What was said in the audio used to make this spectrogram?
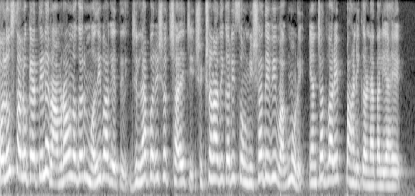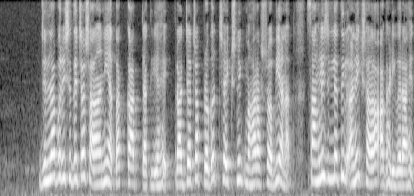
पलूस तालुक्यातील रामराव नगर मधीबाग येथील जिल्हा परिषद शाळेची शिक्षणाधिकारी सौ निशादेवी वाघमोडे यांच्याद्वारे पाहणी करण्यात आली आहे. जिल्हा परिषदेच्या शाळांनी आता कात टाकली आहे. राज्याच्या प्रगत शैक्षणिक महाराष्ट्र अभियानात सांगली जिल्ह्यातील अनेक शाळा आघाडीवर आहेत.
